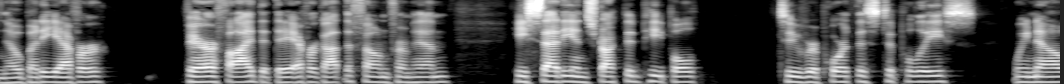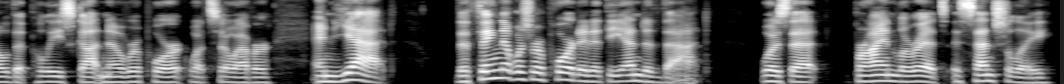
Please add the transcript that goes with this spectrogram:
Nobody ever verified that they ever got the phone from him. He said he instructed people to report this to police. We know that police got no report whatsoever. And yet, the thing that was reported at the end of that was that Bryan Loritts essentially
